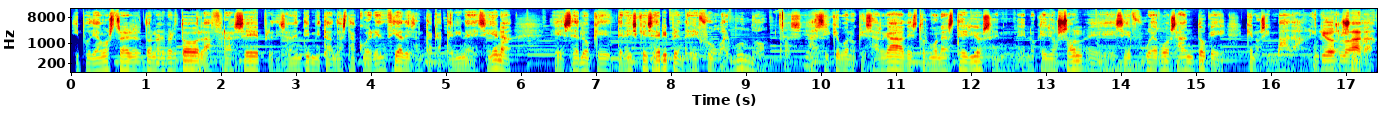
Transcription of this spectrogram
y podíamos traer, don Alberto, la frase precisamente invitando a esta coherencia de Santa Caterina de Siena. Eh, sed lo que tenéis que ser y prenderéis fuego al mundo. Así, que bueno, que salga de estos monasterios en, en lo que ellos son, eh, ese fuego santo que, que nos invada. y nos Dios lo haga.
